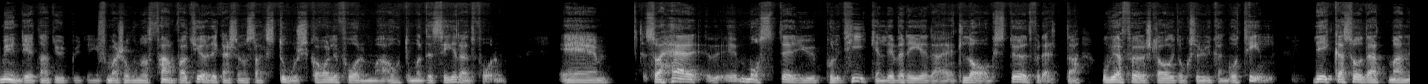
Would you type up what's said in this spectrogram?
myndigheterna att utbyta information och framförallt göra det kanske i någon slags storskalig form, automatiserad form. Eh, så här eh, måste ju politiken leverera ett lagstöd för detta och vi har föreslagit också hur det kan gå till. Likaså att man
